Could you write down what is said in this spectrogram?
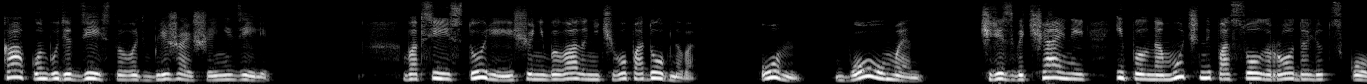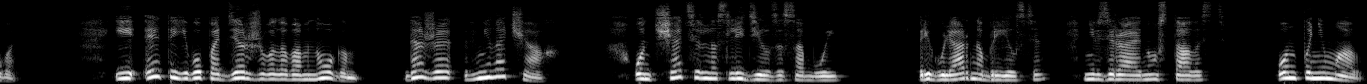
как он будет действовать в ближайшие недели. Во всей истории еще не бывало ничего подобного. Он, Боумен, чрезвычайный и полномочный посол рода людского. И это его поддерживало во многом, даже в мелочах. Он тщательно следил за собой, регулярно брился, невзирая на усталость. Он понимал,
